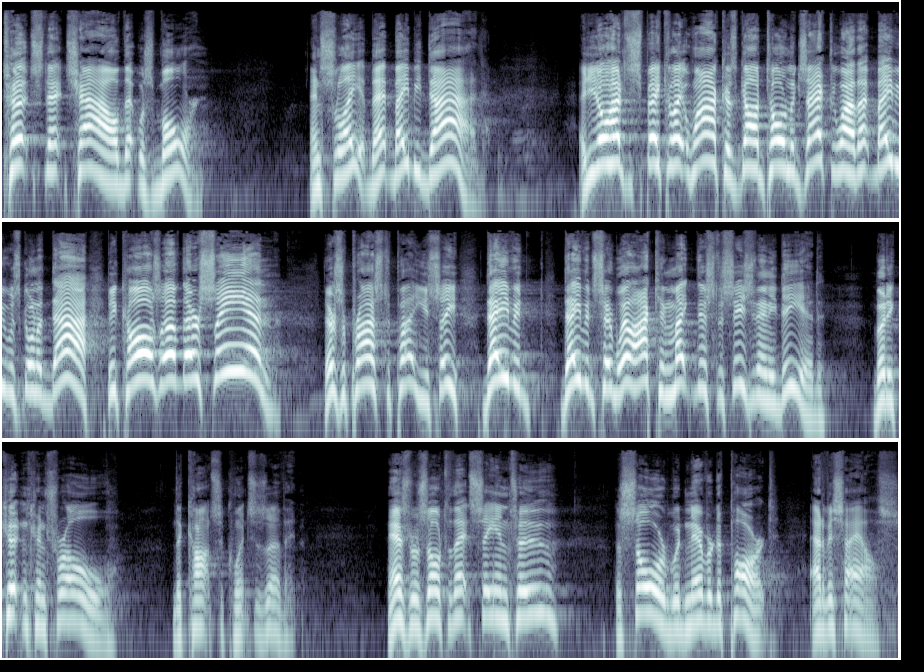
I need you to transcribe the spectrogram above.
touch that child that was born and slay it. That baby died. And you don't have to speculate why, because God told them exactly why. That baby was going to die because of their sin. There's a price to pay. You see, David, David said, Well, I can make this decision, and he did, but he couldn't control the consequences of it. As a result of that sin, too, the sword would never depart out of his house.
